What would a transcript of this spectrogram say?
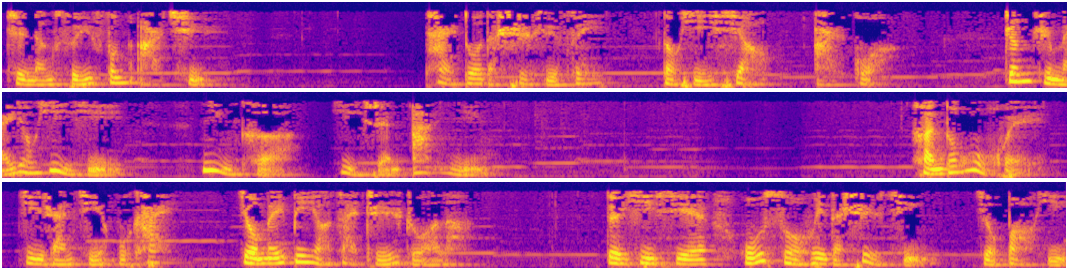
只能随风而去。太多的是与非都一笑而过，争执没有意义，宁可一人安宁。很多误会既然解不开，就没必要再执着了。对一些无所谓的事情，就抱以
